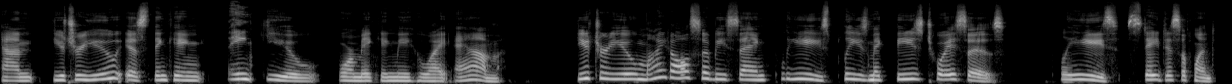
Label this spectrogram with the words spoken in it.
And future you is thinking, thank you for making me who I am. Future you might also be saying, please, please make these choices. Please stay disciplined.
